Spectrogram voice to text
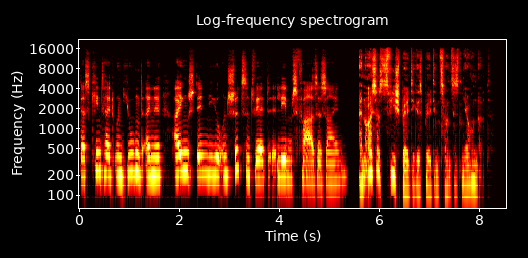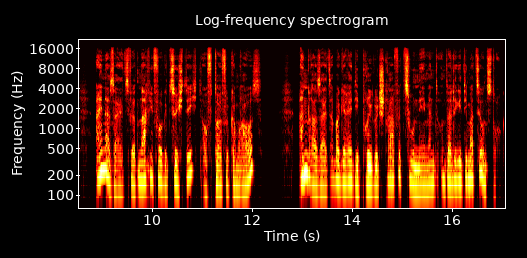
dass Kindheit und Jugend eine eigenständige und schützenswerte Lebensphase seien. Ein äußerst zwiespältiges Bild im 20. Jahrhundert. Einerseits wird nach wie vor gezüchtigt, auf Teufel komm raus, andererseits aber gerät die Prügelstrafe zunehmend unter Legitimationsdruck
